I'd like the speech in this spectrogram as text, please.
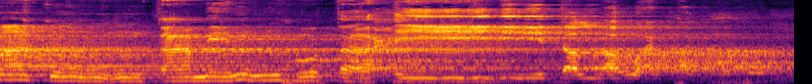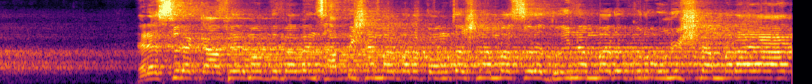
মা কুনতা মিনহু তাহিদ। আল্লাহু আকবার। এটা সুরা কাফের মধ্যে পাবেন ছাব্বিশ নাম্বার পারা পঞ্চাশ নাম্বার সুরা, দুই নাম্বার উপর উনিশ নাম্বার আয়াত।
